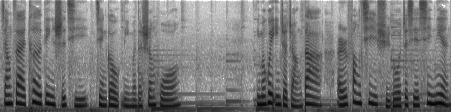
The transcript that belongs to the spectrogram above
将在特定时期建构你们的生活。你们会因着长大而放弃许多这些信念。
